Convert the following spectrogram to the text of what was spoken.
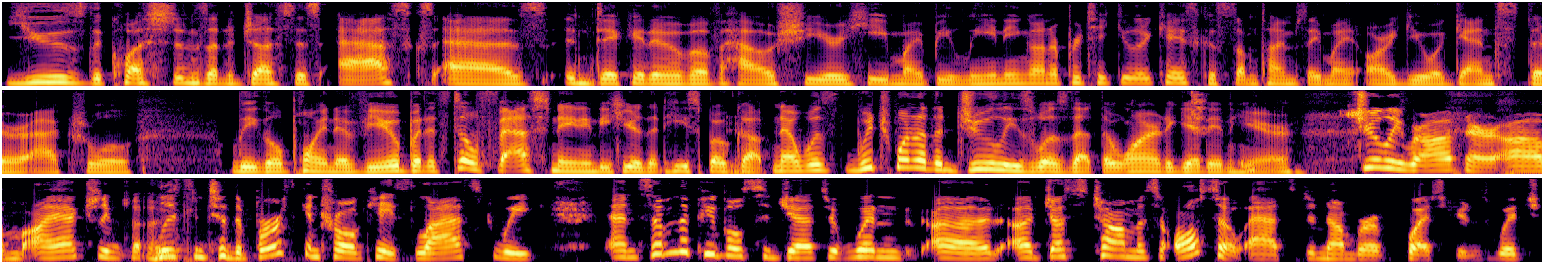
use the questions that a justice asks as indicative of how she or he might be leaning on a particular case because sometimes they might argue against their actual legal point of view. But it's still fascinating to hear that he spoke up. Now, was which one of the Julies was that that wanted to get in here? Julie Rovner. Um, I actually listened to the birth control case last week, and some of the people suggested when uh, uh, Justice Thomas also asked a number of questions, which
